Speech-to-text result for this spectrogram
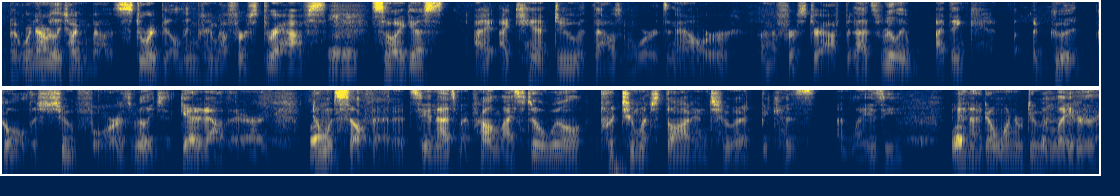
but we're not really talking about story building. We're talking about first drafts. Mm-hmm. So I guess I I can't do a thousand words an hour on a first draft, but that's really I think a good goal to shoot for is really just get it out there and don't self edit. See, and that's my problem. I still will put too much thought into it because I'm lazy and I don't want to do it later.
